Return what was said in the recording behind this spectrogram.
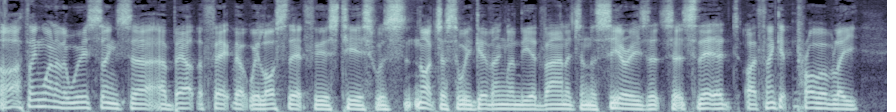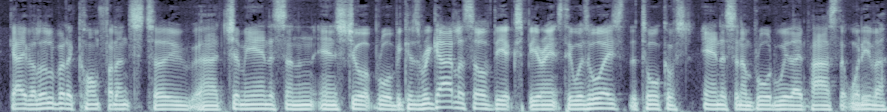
Oh, I think one of the worst things uh, about the fact that we lost that first test was not just that we give England the advantage in the series. It's it's that I think it probably gave a little bit of confidence to uh, Jimmy Anderson and Stuart Broad because regardless of the experience, there was always the talk of Anderson and Broad where they passed it, whatever.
